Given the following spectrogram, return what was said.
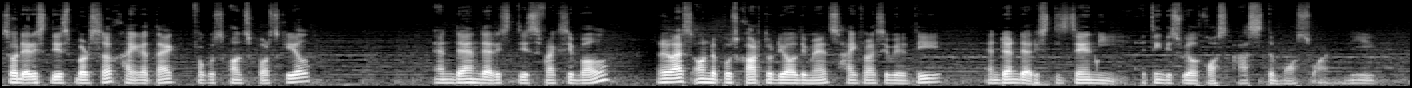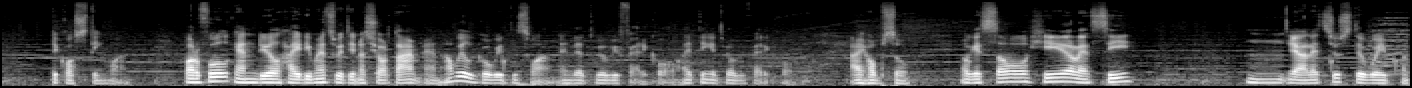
So there is this Berserk, high attack, focus on support skill. And then there is this flexible, relies on the push cart to deal damage, high flexibility. And then there is the Zeny. I think this will cost us the most one, the, the costing one. Powerful can deal high damage within a short time and I will go with this one and that will be very cool. I think it will be very cool. I hope so. Okay, so here let's see. Mm, yeah, let's choose the weapon.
